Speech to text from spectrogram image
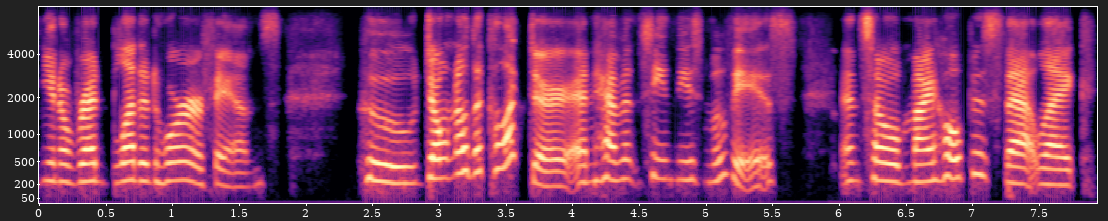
you know, red blooded horror fans who don't know the collector and haven't seen these movies. And so my hope is that, like,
